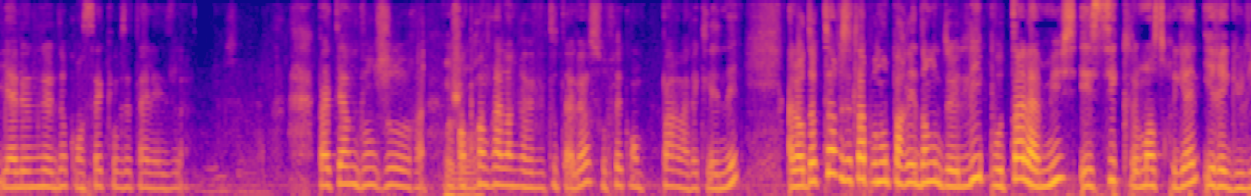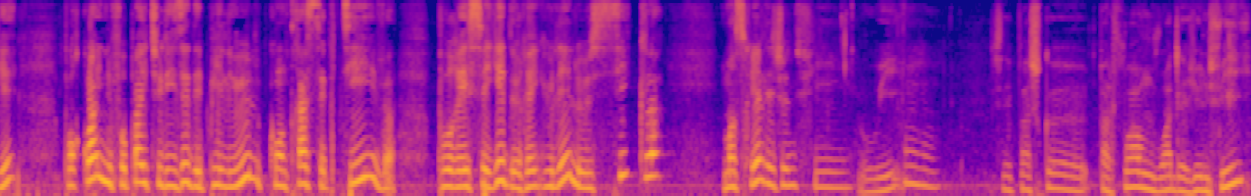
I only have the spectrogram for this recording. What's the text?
Il y a le nœud, donc on sait que vous êtes à l'aise là. Paterne, bonjour. Bonjour. On prendra langue avec vous tout à l'heure, sauf qu'on parle avec l'aîné. Alors, docteur, vous êtes là pour nous parler donc de l'hypothalamus et cycle menstruel irrégulier. Pourquoi il ne faut pas utiliser des pilules contraceptives pour essayer de réguler le cycle menstruel des jeunes filles? Oui, Mhm. c'est parce que parfois on voit des jeunes filles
